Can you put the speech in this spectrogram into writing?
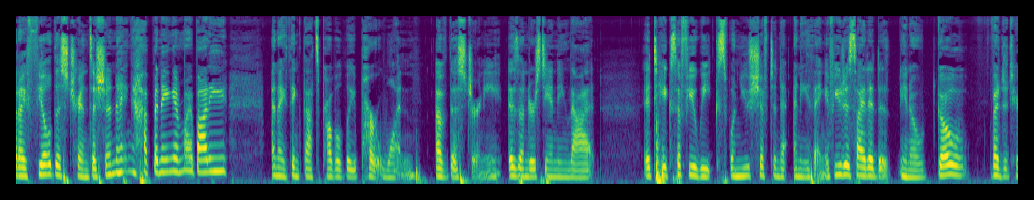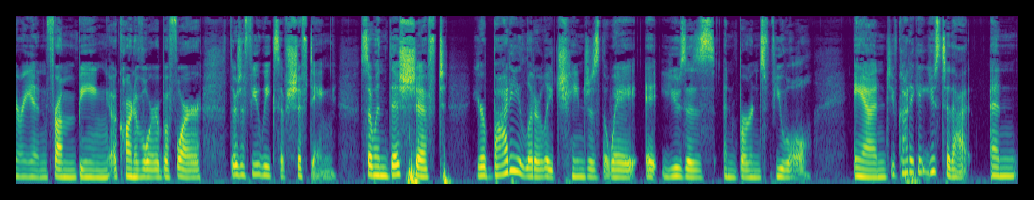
But I feel this transitioning happening in my body. And I think that's probably part one of this journey is understanding that it takes a few weeks when you shift into anything. If you decided to, you know, go vegetarian from being a carnivore before, there's a few weeks of shifting. So in this shift, your body literally changes the way it uses and burns fuel. And you've got to get used to that. And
